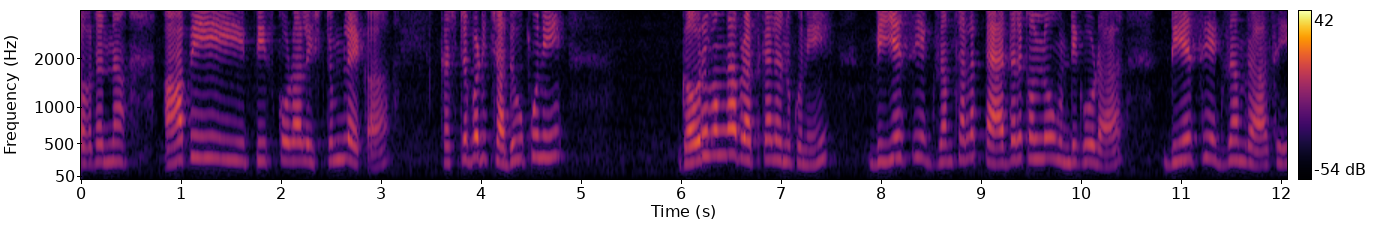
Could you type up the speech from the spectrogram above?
ఎవరన్నా ఆపి తీసుకోవడాలు ఇష్టం లేక కష్టపడి చదువుకుని గౌరవంగా బ్రతకాలనుకుని డిఎస్సి ఎగ్జామ్ చాలా పేదరికంలో ఉండి కూడా డిఎస్సి ఎగ్జామ్ రాసి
